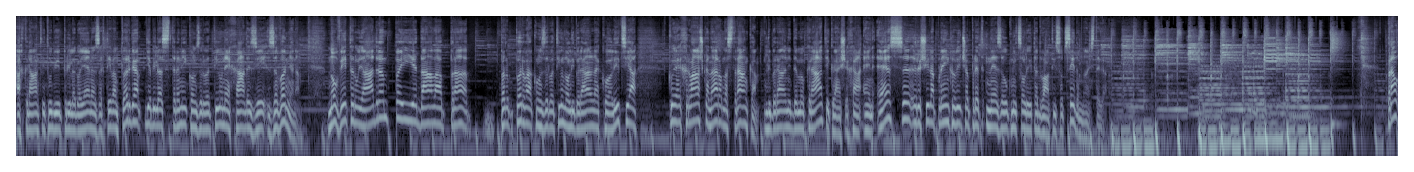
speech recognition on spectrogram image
a hkrati tudi prilagojena zahtevam trga, je bila strani konzervativne HDZ zavrnjena. Nov veter v jadra pa ji je dala pra, pr, prva konzervativno-liberalna koalicija, ko je Hrvaška narodna stranka, liberalni demokrati, krajše HNS, rešila Plenkoviča pred nezaupnico leta 2017. Prav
